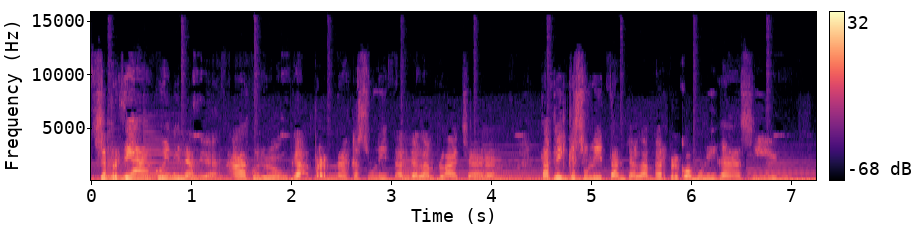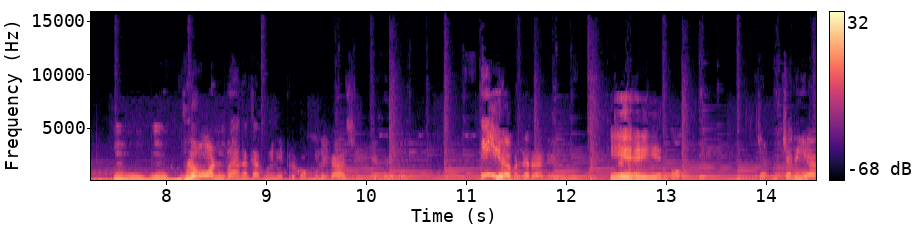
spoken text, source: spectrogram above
seperti aku ini nan ya aku dulu nggak pernah kesulitan dalam pelajaran tapi kesulitan dalam hal berkomunikasi gitu. blow on banget aku ini berkomunikasi gitu. Iya beneran itu. Iya iya. oh, jadi ya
